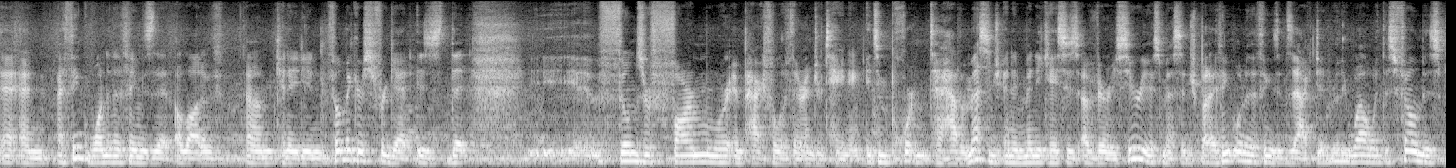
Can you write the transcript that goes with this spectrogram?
and I think one of the things that a lot of um, Canadian filmmakers forget is that films are far more impactful if they're entertaining. It's important to have a message, and in many cases, a very serious message. But I think one of the things that Zach did really well with this film is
